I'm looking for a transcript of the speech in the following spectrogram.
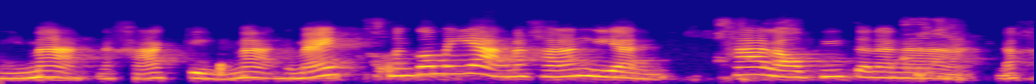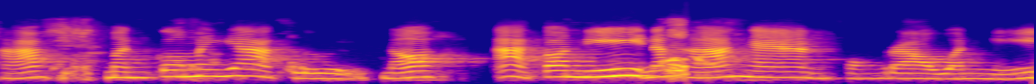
ดีมากนะคะ เก่งมากเห็นไหมมันก็ไม่ยากนะคะ นักเรียน ถ้าเราพิจารณานะคะ มันก็ไม่ยากเลยเนาะอะตอนนี้นะคะงานของเราวันนี้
